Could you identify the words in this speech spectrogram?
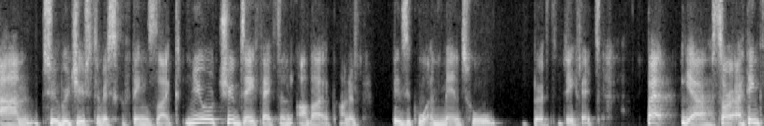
um, to reduce the risk of things like neural tube defects and other kind of physical and mental birth defects. But yeah, so I think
